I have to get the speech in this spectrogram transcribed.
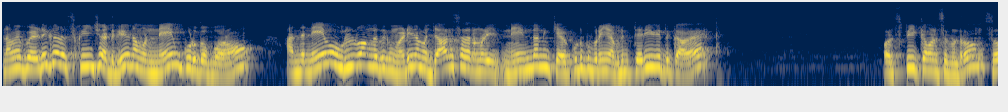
நம்ம இப்போ எடுக்கிற ஸ்க்ரீன்ஷாட்டுக்கு நம்ம நேம் கொடுக்க போகிறோம் அந்த நேமை உள்வாங்கிறதுக்கு முன்னாடி நம்ம ஜாலிசாக நம்ம நேம் தான் நீங்கள் கொடுக்க போகிறீங்க அப்படின்னு தெரிவிக்கிறதுக்காக ஒரு ஸ்பீக் கமெண்ட்ஸ் பண்ணுறோம் so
